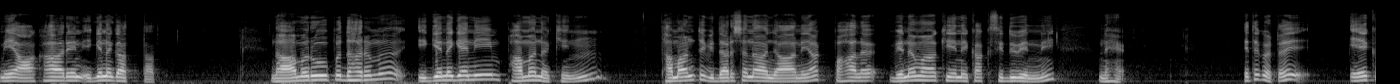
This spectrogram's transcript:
මේ ආකාරයෙන් ඉගෙන ගත්තත් නාම රූප ධර්ම ඉගෙන ගැනීම පමණකින් Tamanට විදර්ශනා ඥානයක් පහළ වෙනවා කියන එකක් සිදු වෙන්නේ නැහැ. එතකොට ඒක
